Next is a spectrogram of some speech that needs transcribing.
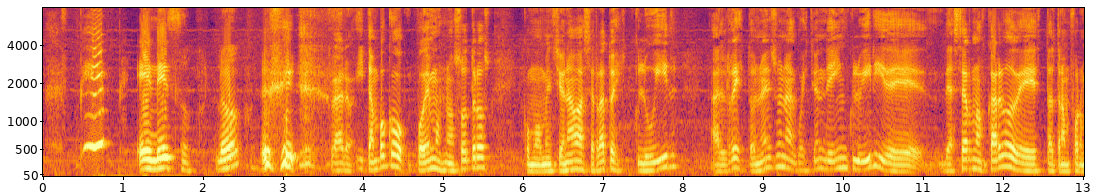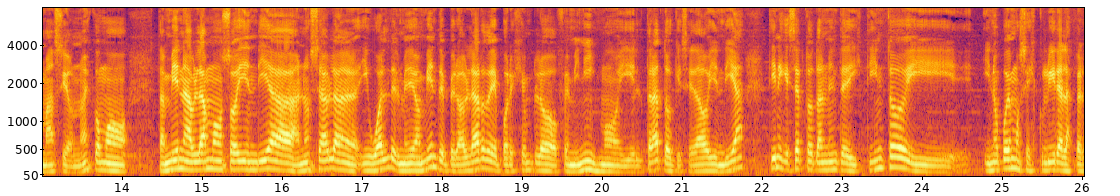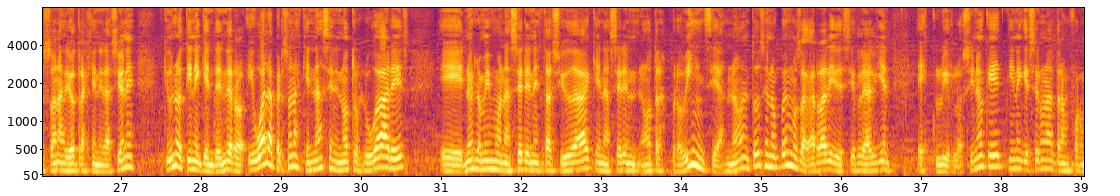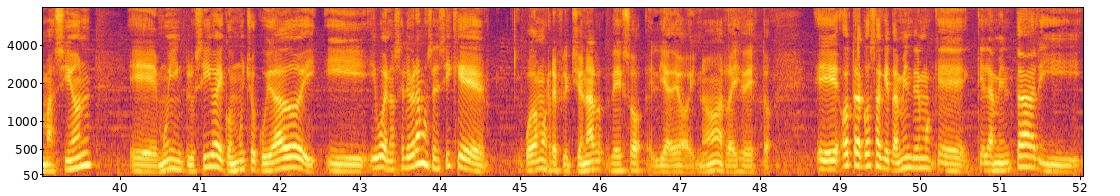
en eso, ¿no? Claro, y tampoco podemos nosotros, como mencionaba hace rato, excluir al resto, no es una cuestión de incluir y de, de hacernos cargo de esta transformación, ¿no? Es como también hablamos hoy en día, no se habla igual del medio ambiente, pero hablar de, por ejemplo, feminismo y el trato que se da hoy en día tiene que ser totalmente distinto y, y no podemos excluir a las personas de otras generaciones, que uno tiene que entenderlo. Igual a personas que nacen en otros lugares, eh, no es lo mismo nacer en esta ciudad que nacer en otras provincias, ¿no? Entonces no podemos agarrar y decirle a alguien excluirlo, sino que tiene que ser una transformación eh, muy inclusiva y con mucho cuidado y, bueno, celebramos en sí que podamos reflexionar de eso el día de hoy, ¿no? A raíz de esto. Eh, otra cosa que también tenemos que, que lamentar y,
